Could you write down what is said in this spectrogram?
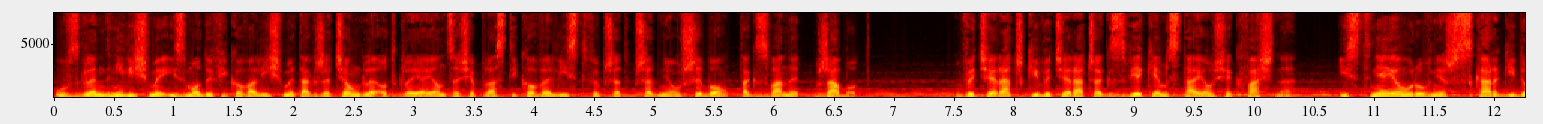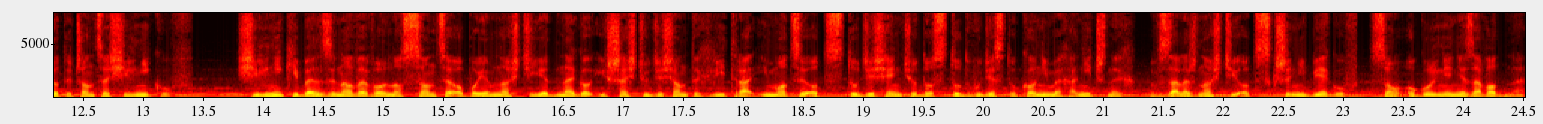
Uwzględniliśmy i zmodyfikowaliśmy także ciągle odklejające się plastikowe listwy przed przednią szybą, tak zwany żabot. Wycieraczki wycieraczek z wiekiem stają się kwaśne. Istnieją również skargi dotyczące silników. Silniki benzynowe wolnossące o pojemności 1,6 litra i mocy od 110 do 120 koni mechanicznych, w zależności od skrzyni biegów, są ogólnie niezawodne.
